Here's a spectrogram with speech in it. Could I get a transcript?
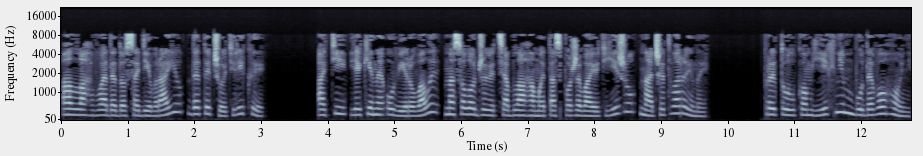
Аллах веде до садів раю, де течуть ріки. А ті, які не увірували, насолоджуються благами та споживають їжу, наче тварини. Притулком їхнім буде вогонь.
